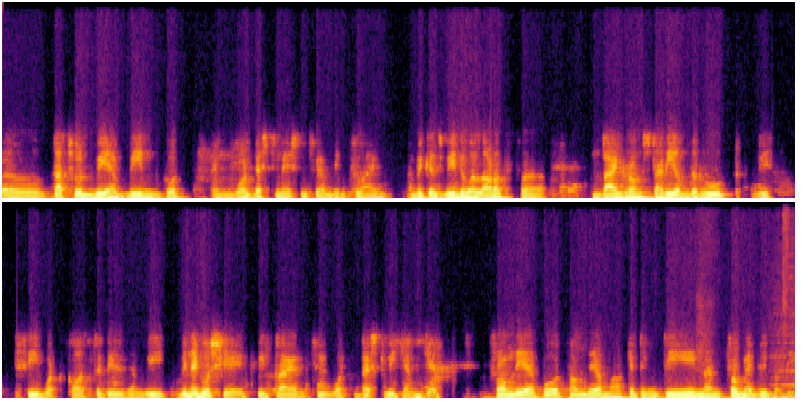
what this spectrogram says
uh, we have been good in what destinations we have been flying because we do a lot of uh, background study of the route. We see what cost it is and we, we negotiate, we try and see what best we can get from the airport, from their marketing team and from everybody.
